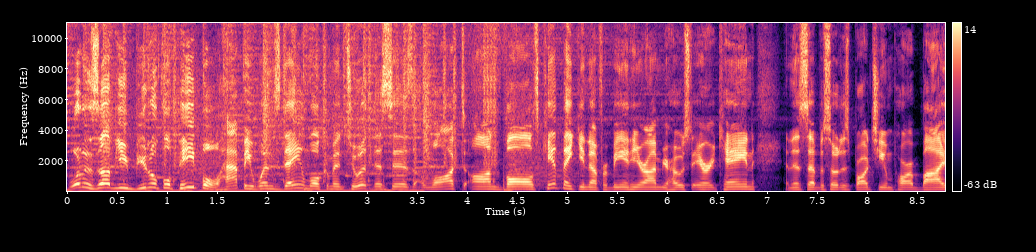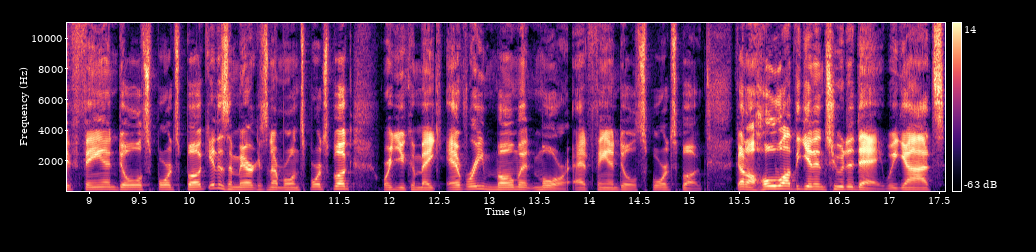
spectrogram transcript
What is up, you beautiful people? Happy Wednesday and welcome into it. This is Locked On Vols. Can't thank you enough for being here. I'm your host, Eric Cain, and this episode is brought to you in part by FanDuel Sportsbook. It is America's number one sportsbook where you can make every moment more at FanDuel Sportsbook. Got a whole lot to get into today. We got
